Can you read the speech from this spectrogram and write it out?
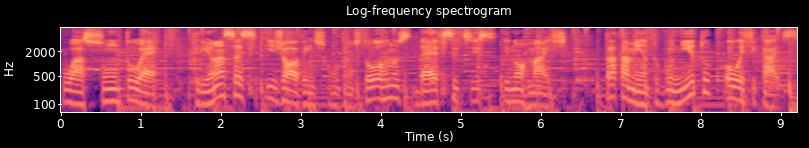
o assunto é crianças e jovens com transtornos, déficits e normais. Tratamento bonito ou eficaz?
